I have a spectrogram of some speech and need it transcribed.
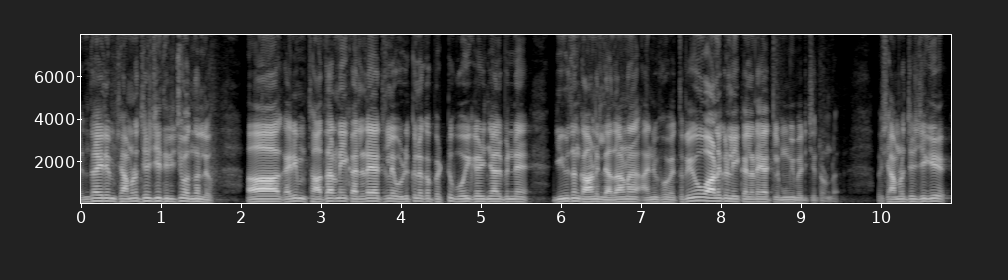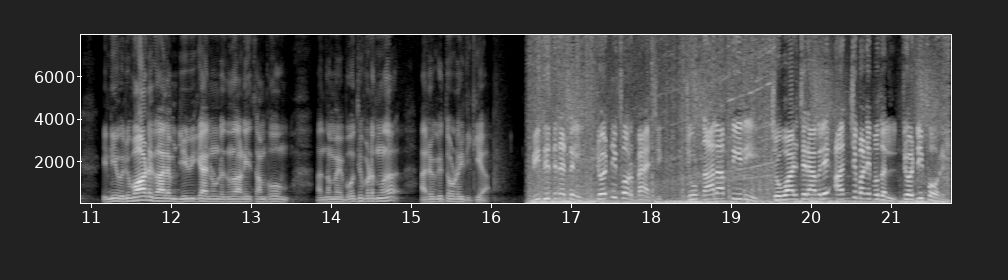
എന്തായാലും ശ്യാമള ചേച്ചി തിരിച്ചു വന്നല്ലോ. ആ കാര്യം സാധാരണ ഈ കല്ലടയാറ്റിലെ ഒഴുക്കിലൊക്കെ പെട്ടുപോയി കഴിഞ്ഞാൽ പിന്നെ ജീവിതം കാണില്ല. അതാണ് അനുഭവം. എത്രയോ ആളുകൾ ഈ കല്ലടയാറ്റിൽ മുങ്ങി മരിച്ചിട്ടുണ്ട്. അപ്പോൾ ശ്യാമള ചേച്ചിക്ക് ഇനി ഒരുപാട് കാലം ജീവിക്കാനുണ്ട് എന്നതാണ് ഈ സംഭവം നമ്മെ ബോധ്യപ്പെടുന്നത് ആരോഗ്യത്തോടെ ഇരിക്കുക. വിധി ദിനത്തിൽ ട്വന്റി ഫോർ മാജിക് ജൂൺ നാലാം തീയതി ചൊവ്വാഴ്ച രാവിലെ അഞ്ച് മണി മുതൽ ട്വന്റി ഫോറിൽ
